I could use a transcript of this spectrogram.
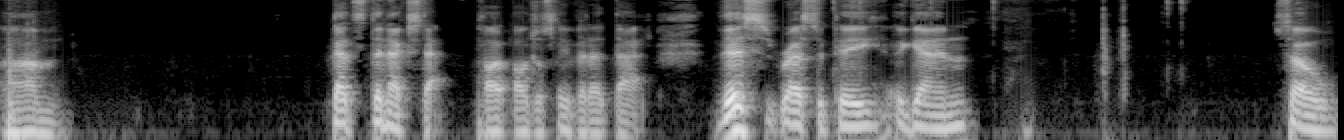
Um, that's the next step. I'll, I'll just leave it at that. This recipe, again, so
